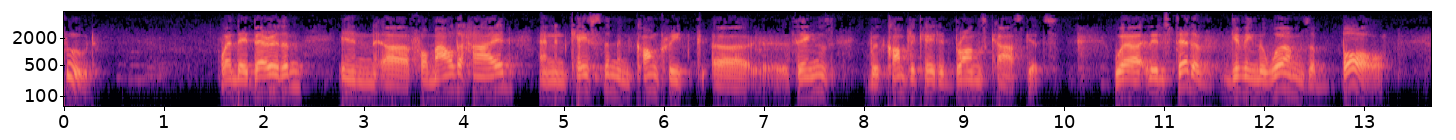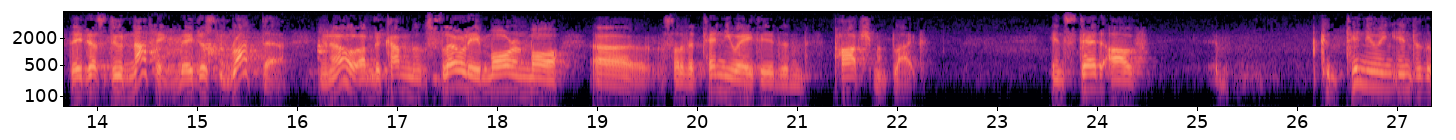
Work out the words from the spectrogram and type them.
food. When they bury them in uh, formaldehyde and encase them in concrete uh, things with complicated bronze caskets, where instead of giving the worms a ball, they just do nothing. They just rot there, you know, and become slowly more and more uh, sort of attenuated and parchment-like. Instead of continuing into the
